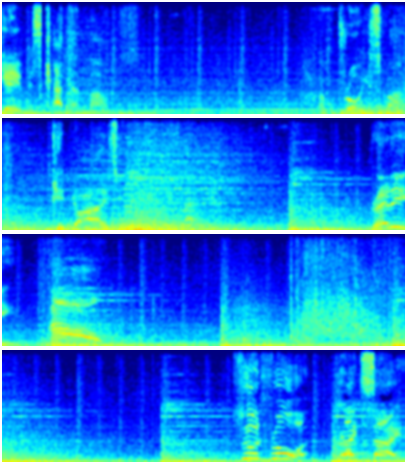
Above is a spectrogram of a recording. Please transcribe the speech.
Game is cat and mouse. I will draw his fire. Keep your eyes open for the flag. Ready? Now! Third floor, right side.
